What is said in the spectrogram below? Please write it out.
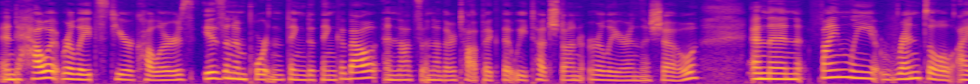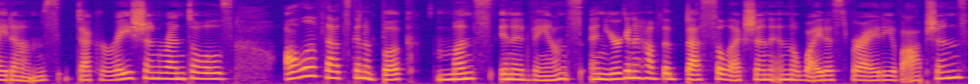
and how it relates to your colors is an important thing to think about. And that's another topic that we touched on earlier in the show. And then finally, rental items, decoration rentals, all of that's going to book months in advance, and you're going to have the best selection and the widest variety of options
